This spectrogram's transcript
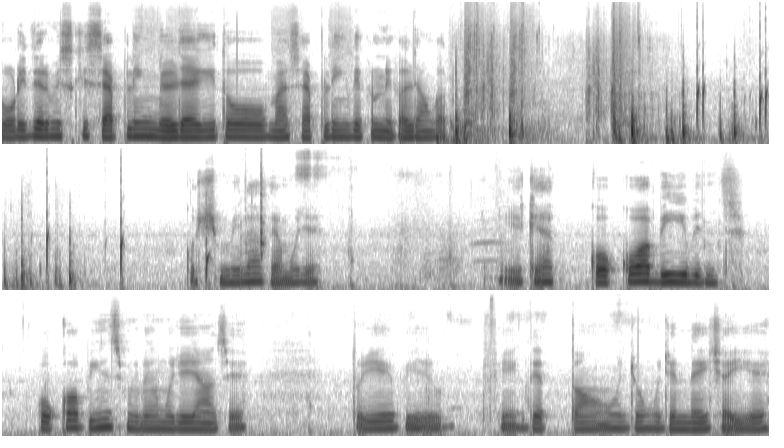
थोड़ी देर में इसकी सैपलिंग मिल जाएगी तो मैं सैपलिंग लेकर निकल जाऊँगा। तो कुछ मिला क्या मुझे? ये क्या है कोकोआ बीन्स कोकोआ बीन्स मिले मुझे यहाँ से। तो ये भी फेंक देता हूँ, जो मुझे नहीं चाहिए।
